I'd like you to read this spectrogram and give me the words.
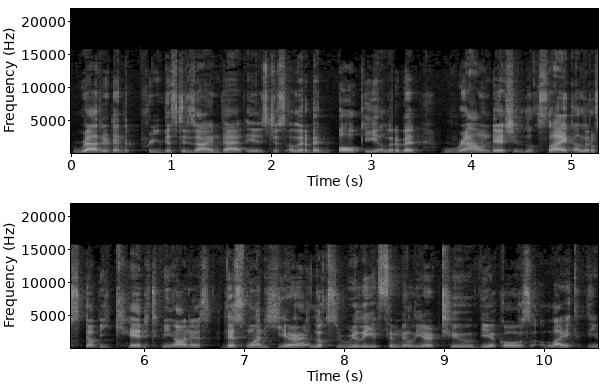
rather than the previous design that is just a little bit bulky, a little bit roundish. It looks like a little stubby kid to be honest. This one here looks really familiar to vehicles like the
